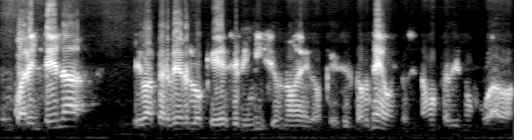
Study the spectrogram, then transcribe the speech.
en cuarentena se va a perder lo que es el inicio no de lo que es el torneo entonces estamos perdiendo un jugador.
